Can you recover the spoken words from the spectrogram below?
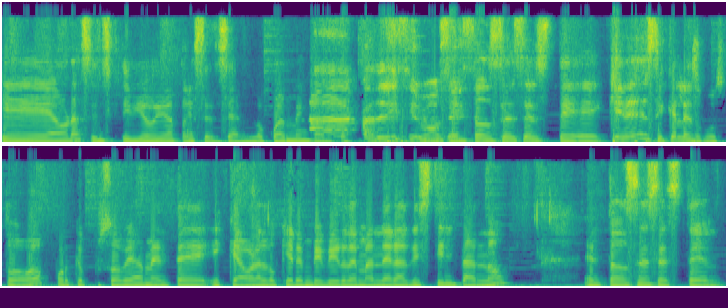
que ahora se inscribió vía presencial, lo cual me encantó. Ah, padrísimo. Entonces, este, quiere decir que les gustó, porque pues obviamente, y que ahora lo quieren vivir de manera distinta, ¿no? Entonces, este,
